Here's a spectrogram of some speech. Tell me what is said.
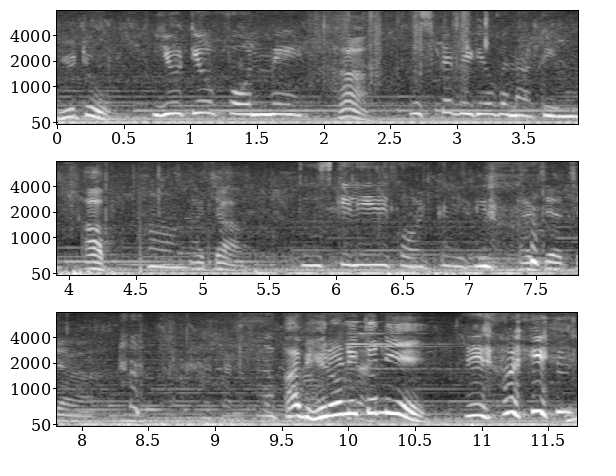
यूट्यूब YouTube फ़ोन में। हाँ। उस पे वीडियो बनाती हूँ। आप? हाँ। अच्छा। तो उसके लिए रिकॉर्ड कर रही हूँ। अच्छा अच्छा। आप हीरोनी तो नहीं है? हीरोइन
